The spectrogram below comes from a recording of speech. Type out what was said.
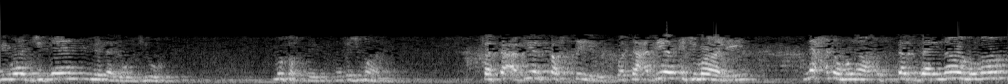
بوجه من الوجوه. مو تفصيلي إجمالي فتعبير تفصيلي وتعبير إجمالي نحن هنا استبدلناهما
